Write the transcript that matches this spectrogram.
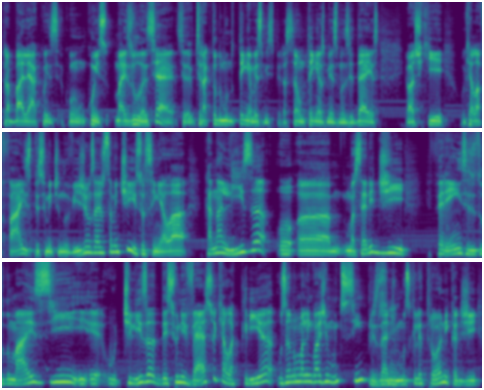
trabalhar com, esse, com, com, isso. Mas o lance é: será que todo mundo tem a mesma inspiração, tem as mesmas ideias? Eu acho que o que ela faz, especialmente no Visions, é justamente isso. Assim, ela canaliza uh, uma série de referências e tudo mais e, e, e, utiliza desse universo que ela cria usando uma linguagem muito simples, né? Sim. De música eletrônica, de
